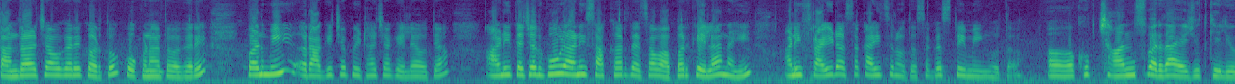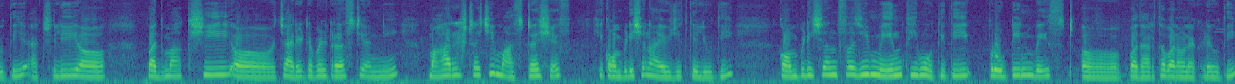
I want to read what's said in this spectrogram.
तांदळाच्या वगैरे करतो कोकणात वगैरे. पण मी रागीच्या पिठाच्या केल्या होत्या आणि त्याच्यात गूळ आणि साखर त्याचा वापर केला नाही आणि फ्राईड असं काहीच नव्हतं सगळं स्टीमिंग होतं. खूप छान स्पर्धा आयोजित केली होती. ॲक्च्युली पद्माक्षी चॅरिटेबल ट्रस्ट यांनी महाराष्ट्राची मास्टर शेफ ही कॉम्पिटिशन आयोजित केली होती. कॉम्पिटिशनचं जी मेन थीम होती ती प्रोटीन बेस्ड पदार्थ बनवण्याकडे होती.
